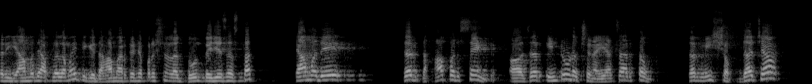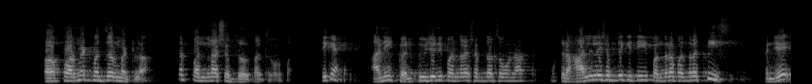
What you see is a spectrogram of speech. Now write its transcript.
तर यामध्ये आपल्याला माहिती की दहा मार्काच्या प्रश्नाला दोन पेजेस असतात. त्यामध्ये जर दहा पर्सेंट जर इंट्रोडक्शन आहे याचा अर्थ जर मी शब्दाच्या फॉर्मॅटमध्ये जर म्हटलं तर पंधरा शब्द होतात जवळपास. ठीक आहे? आणि कन्फ्युजन पंधरा शब्दाचं होणार. मग राहिलेले शब्द किती? पंधरा पंधरा तीस. म्हणजे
